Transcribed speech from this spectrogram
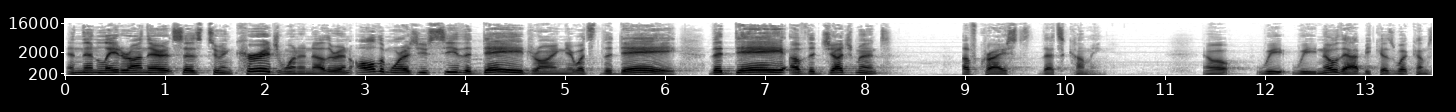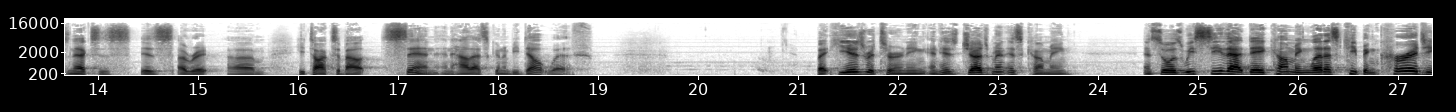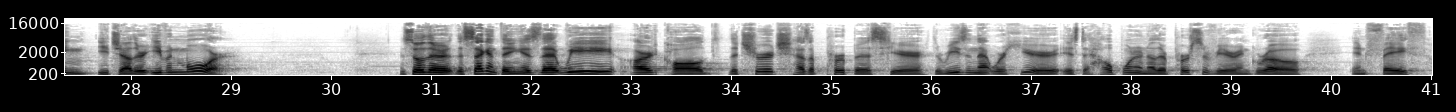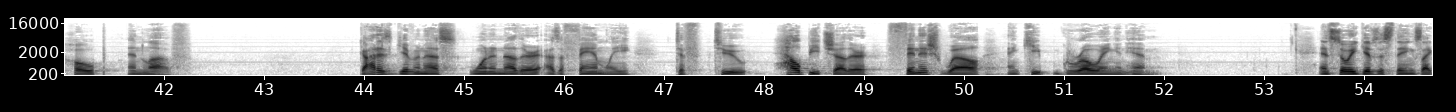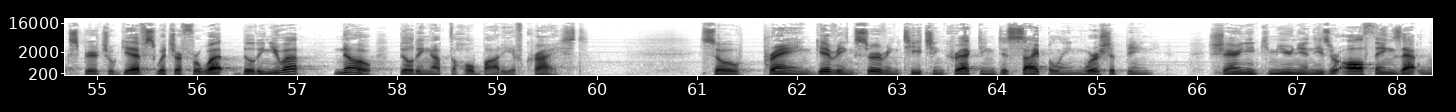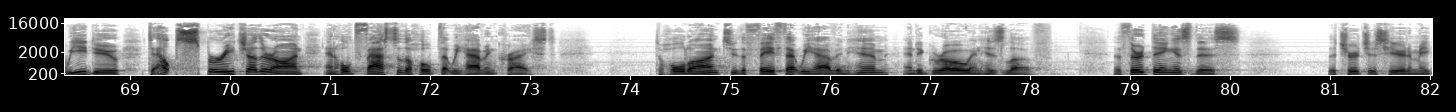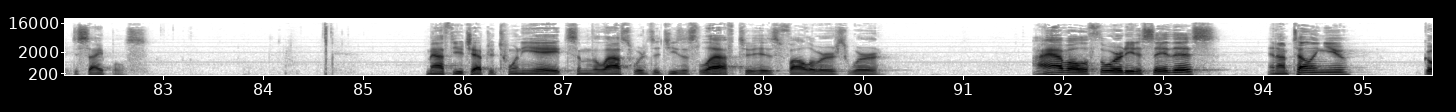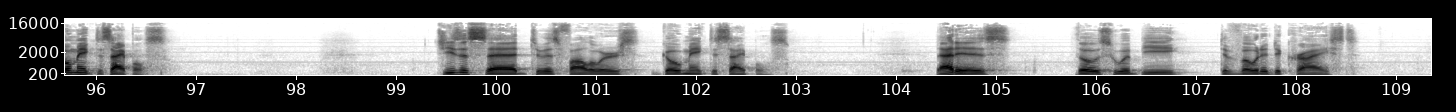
And then later on there it says to encourage one another, and all the more as you see the day drawing near. What's the day? The day of the judgment of Christ that's coming. Now, we, we know that because what comes next is, is a, um, he talks about sin and how that's going to be dealt with. But he is returning, and his judgment is coming. And so, as we see that day coming, let us keep encouraging each other even more. And so the, the second thing is that we are called, the church has a purpose here. The reason that we're here is to help one another persevere and grow in faith, hope, and love. God has given us one another as a family to, to help each other finish well and keep growing in Him. And so He gives us things like spiritual gifts, which are for what? Building you up? No, building up the whole body of Christ. So, praying, giving, serving, teaching, correcting, discipling, worshiping, sharing in communion, these are all things that we do to help spur each other on and hold fast to the hope that we have in Christ, to hold on to the faith that we have in Him, and to grow in His love. The third thing is this the church is here to make disciples. Matthew chapter 28, some of the last words that Jesus left to his followers were I have all authority to say this, and I'm telling you, go make disciples. Jesus said to his followers, Go make disciples. That is, those who would be devoted to Christ,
